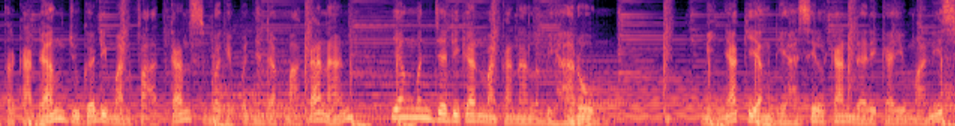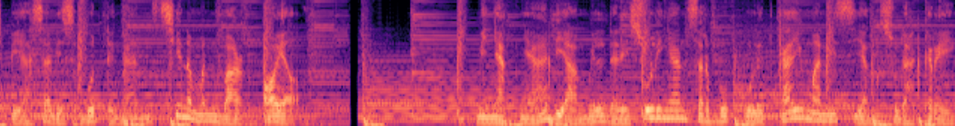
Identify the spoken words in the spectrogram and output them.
Terkadang juga dimanfaatkan sebagai penyedap makanan yang menjadikan makanan lebih harum. Minyak yang dihasilkan dari kayu manis biasa disebut dengan cinnamon bark oil. Minyaknya diambil dari sulingan serbuk kulit kayu manis yang sudah kering.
